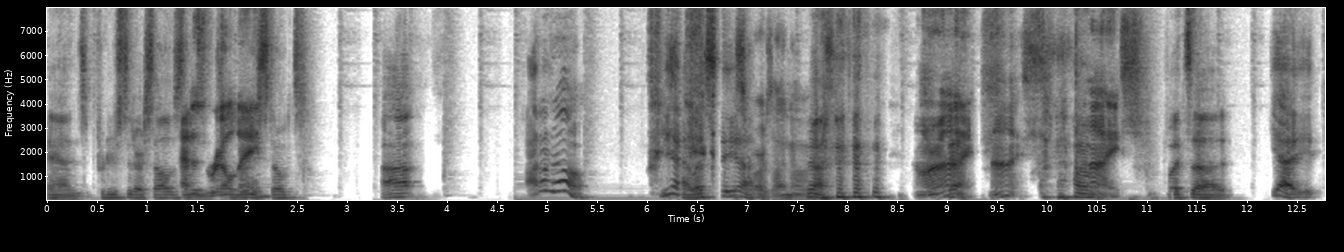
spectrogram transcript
and produced it ourselves. That his real we're really name? Stoked. Uh I don't know. Yeah, let's say As far as I know. Yeah. All right, nice, Um, nice. but uh, yeah, it,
